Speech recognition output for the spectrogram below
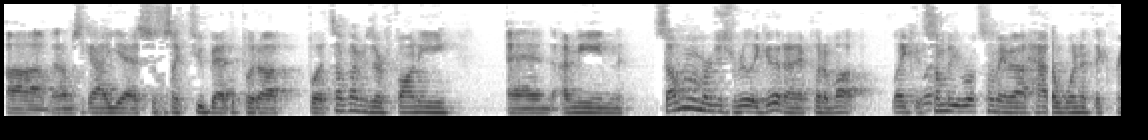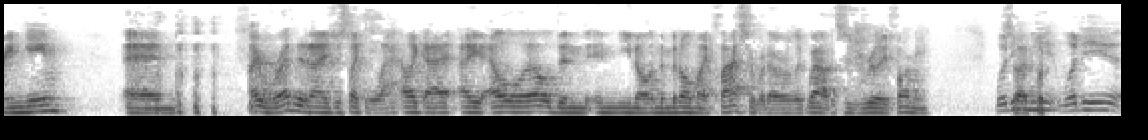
Um, and I'm just like, ah, yeah, it's just like too bad to put up. But sometimes they're funny. And I mean, some of them are just really good and I put them up. Like what? somebody wrote something about how to win at the crane game. And I read it and I just like, la- like I, I LOL'd in, in, you know, in the middle of my class or whatever. I was like, wow, this is really funny. What do so you mean? Put, what do you?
